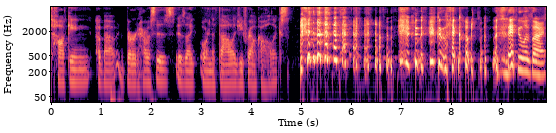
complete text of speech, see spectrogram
talking about birdhouses is like ornithology for alcoholics? Who's that quote from? Stanley Lazar.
